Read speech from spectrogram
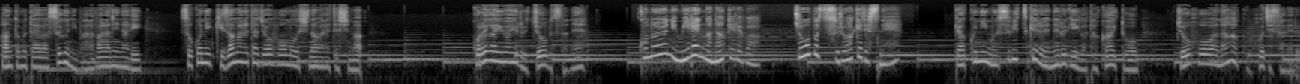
ファントム体はすぐにバラバラになりそこに刻まれた情報も失われてしまう。これがいわゆる成仏だねこの世に未練がなければ成仏するわけですね。逆に結びつけるエネルギーが高いと情報は長く保持される。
